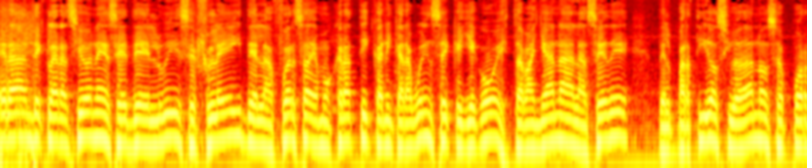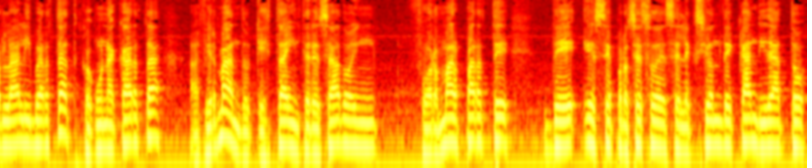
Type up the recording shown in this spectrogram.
Eran declaraciones eh, de Luis Flay de la Fuerza Democrática Nicaragüense que llegó esta mañana a la sede del Partido Ciudadanos por la Libertad con una carta afirmando que está interesado en formar parte de ese proceso de selección de candidato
